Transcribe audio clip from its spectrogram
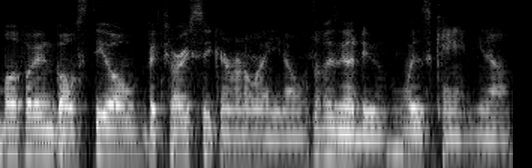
motherfucking gold steal Victoria's Secret and run away? You know what the fuck is he gonna do with his cane? You know.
